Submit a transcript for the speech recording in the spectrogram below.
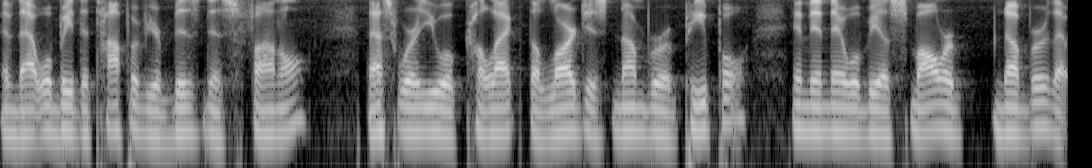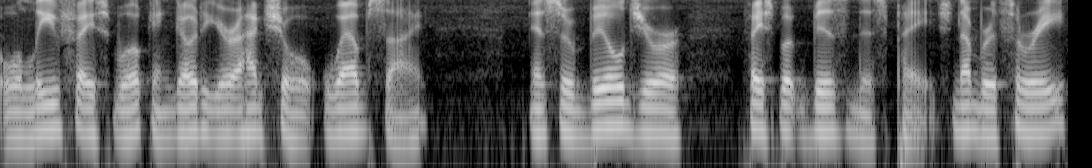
and that will be the top of your business funnel. That's where you will collect the largest number of people, and then there will be a smaller number that will leave Facebook and go to your actual website. And so build your Facebook business page. Number three,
